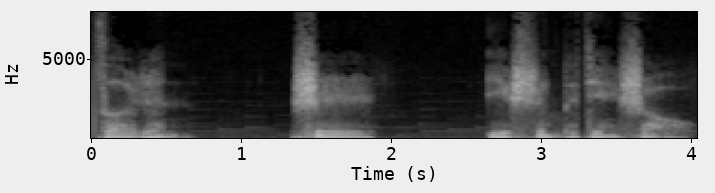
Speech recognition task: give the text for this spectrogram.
责任是一生的坚守。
